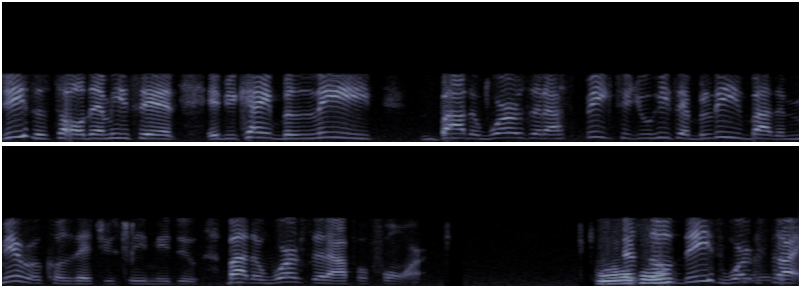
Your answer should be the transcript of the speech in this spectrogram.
Jesus told them, He said, if you can't believe by the words that I speak to you, He said, believe by the miracles that you see me do, by the works that I perform. Mm-hmm. And so mm-hmm. these works are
